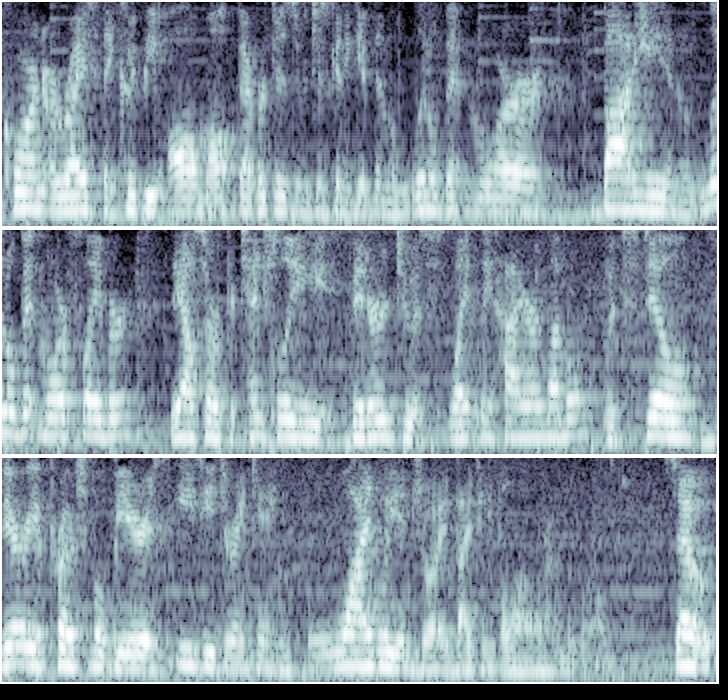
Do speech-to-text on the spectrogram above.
corn or rice. They could be all malt beverages, which is going to give them a little bit more body and a little bit more flavor. They also are potentially bittered to a slightly higher level, but still very approachable beers, easy drinking, widely enjoyed by people all around the world. So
